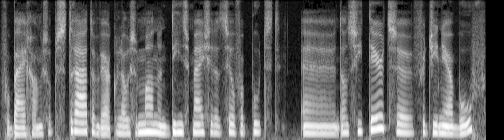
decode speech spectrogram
voorbijgangers op straat, een werkeloze man, een dienstmeisje dat zilver poetst. Uh, dan citeert ze Virginia Woolf.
